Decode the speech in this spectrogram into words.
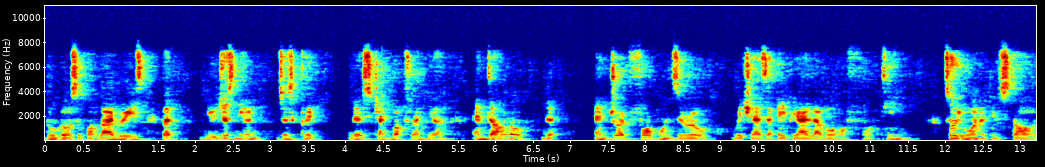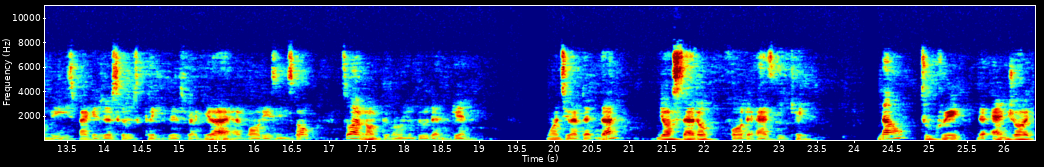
Google support libraries. But you just need to just click this checkbox right here and download the Android 4.0 which has an API level of 14 so you want to install these packages so just click this right here I have all these installed. So I'm not going to do that again. Once you have that done you're settled for the SDK now to create the Android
